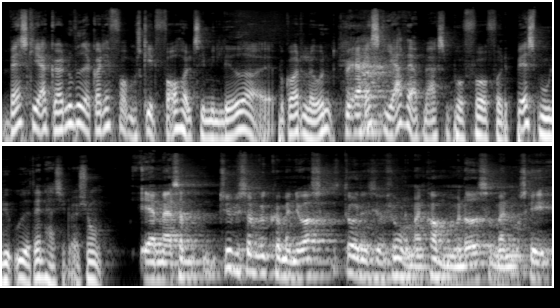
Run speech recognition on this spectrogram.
Hvad skal jeg gøre? Nu ved jeg godt, at jeg får måske et forhold til min leder øh, på godt eller ondt. Ja. Hvad skal jeg være opmærksom på for at få det bedst muligt ud af den her situation? Jamen altså, typisk så kan man jo også stå i den situation, når man kommer med noget, som man måske...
